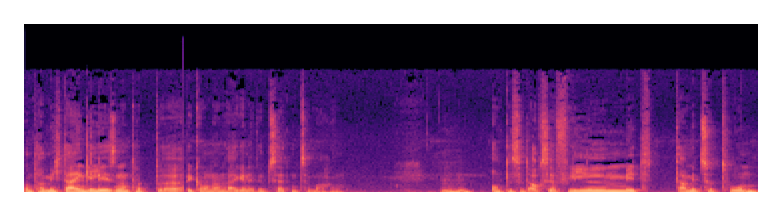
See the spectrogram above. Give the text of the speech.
und habe mich da eingelesen und habe äh, begonnen, eigene Webseiten zu machen. Mhm. Und das hat auch sehr viel mit damit zu tun,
